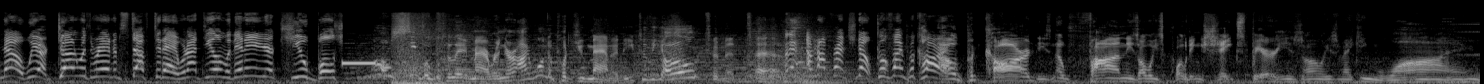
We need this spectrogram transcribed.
No, we are done with random stuff today. We're not dealing with any of your Q bullshit. Oh, s'il vous plaît, Mariner. I want to put humanity to the ultimate test. Okay, I'm not French. No, go find Picard. Oh, Picard. He's no fun. He's always quoting Shakespeare. He's always making wine.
